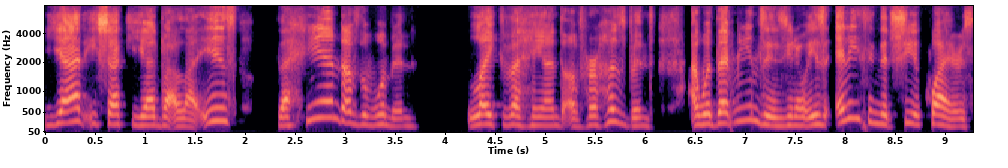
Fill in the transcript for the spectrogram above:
Yad Isha Yad Ba'ala is the hand of the woman like the hand of her husband. And what that means is, you know, is anything that she acquires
